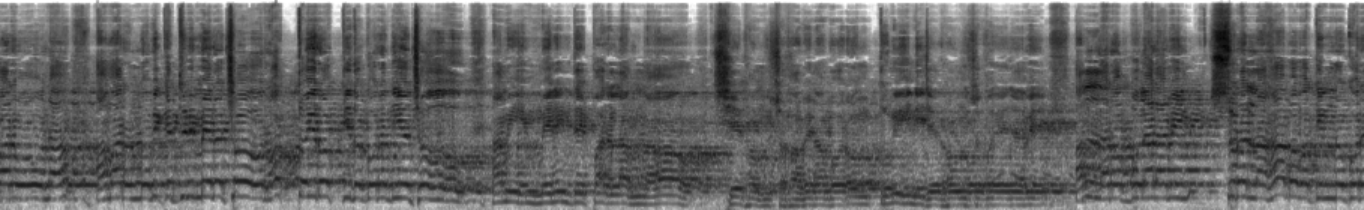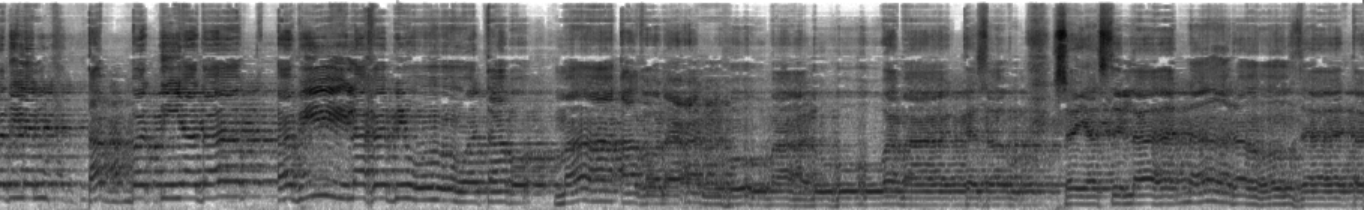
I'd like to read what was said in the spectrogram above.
পারো না। আমার নবীকে তুমি পরিবর্তিত করে দিয়েছ। আমি মেনে নিতে পারলাম না। সে ধ্বংস হবে না, বরং তুমি নিজে ধ্বংস হয়ে যাবে। আল্লাহ রব্বুল আমি সুরাল্লাহা অবতীর্ণ করে দিলেন তাব্বাতিয়াদা মা নারা যাতা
